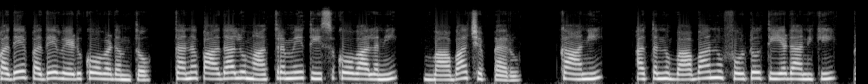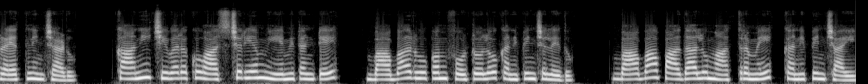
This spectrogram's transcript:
పదే పదే వేడుకోవడంతో తన పాదాలు మాత్రమే తీసుకోవాలని బాబా చెప్పారు. కానీ అతను బాబాను ఫోటో తీయడానికి ప్రయత్నించాడు. కానీ చివరకు ఆశ్చర్యం ఏమిటంటే బాబా రూపం ఫోటోలో కనిపించలేదు. బాబా పాదాలు మాత్రమే కనిపించాయి.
